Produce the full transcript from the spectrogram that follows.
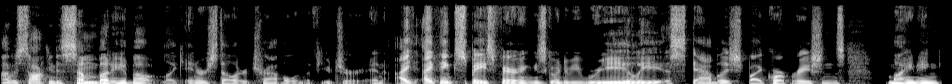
I was talking to somebody about like interstellar travel in the future, and I, I think spacefaring is going to be really established by corporations, mining.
